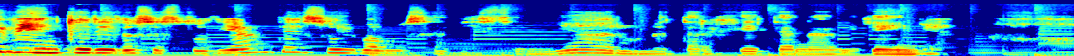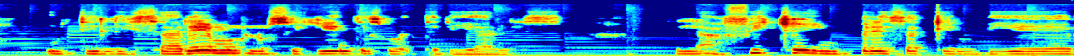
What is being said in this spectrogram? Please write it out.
Muy bien, queridos estudiantes, hoy vamos a diseñar una tarjeta navideña. Utilizaremos los siguientes materiales. La ficha impresa que envié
